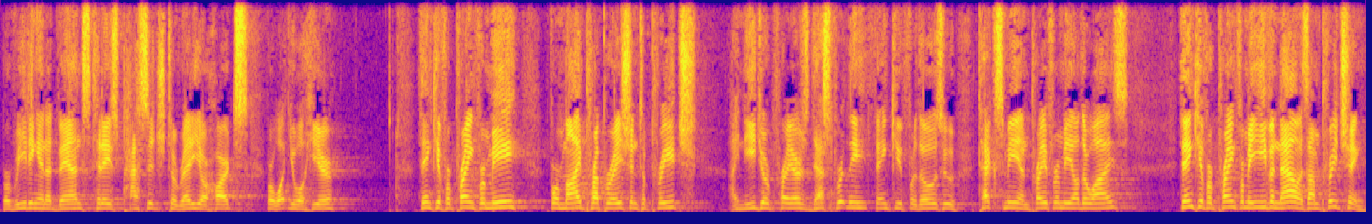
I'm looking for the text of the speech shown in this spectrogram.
We're reading in advance today's passage to ready your hearts for what you will hear. Thank you for praying for me, for my preparation to preach. I need your prayers desperately. Thank you for those who text me and pray for me otherwise. Thank you for praying for me even now as I'm preaching,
